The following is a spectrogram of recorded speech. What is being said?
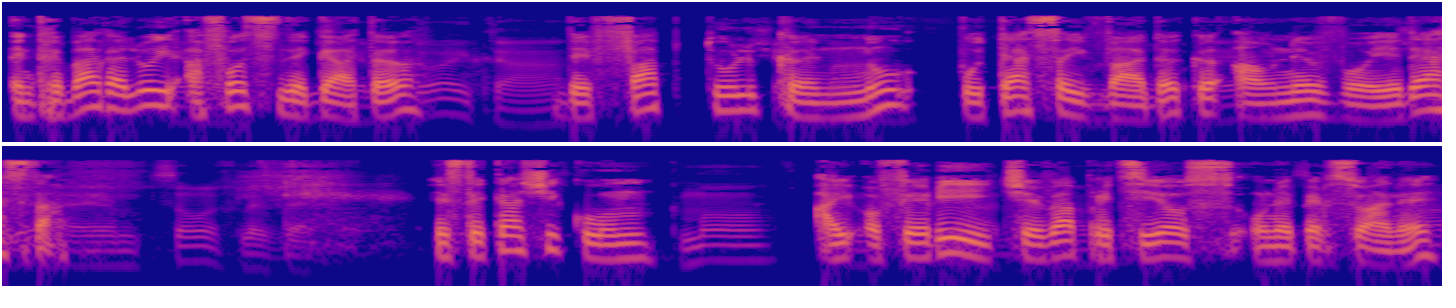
întrebarea lui a fost legată de faptul că nu putea să-i vadă că au nevoie de asta. Este ca și cum ai oferi ceva prețios unei persoane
